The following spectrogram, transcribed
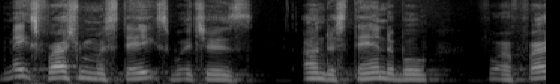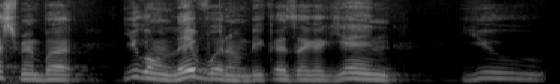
makes freshman mistakes, which is understandable for a freshman, but you're gonna live with him because, like, again, you.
